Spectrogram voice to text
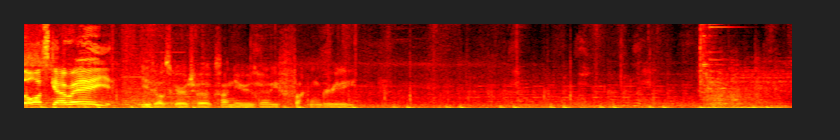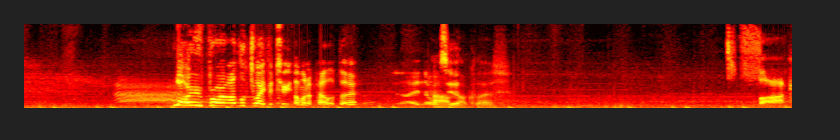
Nice, Gary. He's got scourge hooks. I knew he was gonna be fucking greedy. No, bro, I looked away for two. I'm on a pallet though. I didn't know Oh, here. not close. Fuck.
